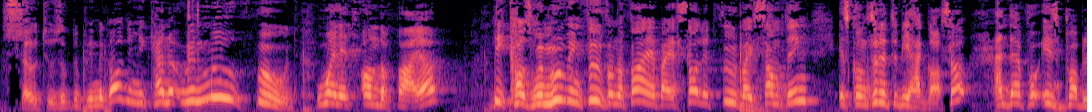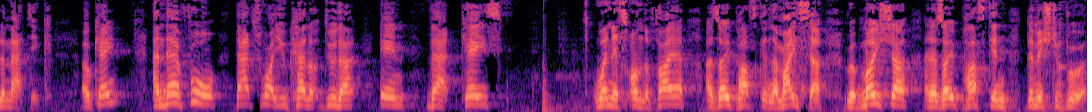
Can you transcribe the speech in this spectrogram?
so too Zuk the Pri Megadim, you cannot remove food when it's on the fire, because removing food from the fire by a solid food by something is considered to be Hagasa, and therefore is problematic. Okay? And therefore, that's why you cannot do that in that case when it's on the fire, Azoi Paskin Lamaisa, Rab Moshe, and Azoi Paskin the Mishnah Berurah.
